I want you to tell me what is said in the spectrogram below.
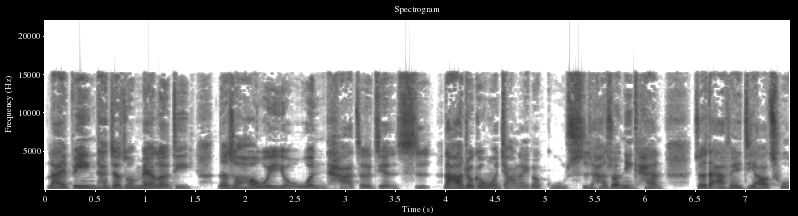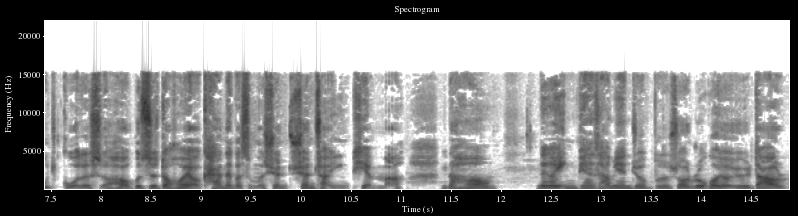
来宾，他叫做 Melody。那时候我也有问他这件事，然后他就跟我讲了一个故事。他说：“你看，就是搭飞机要出国的时候，不是都会有看那个什么宣宣传影片吗？然后那个影片上面就不是说，如果有遇到。”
